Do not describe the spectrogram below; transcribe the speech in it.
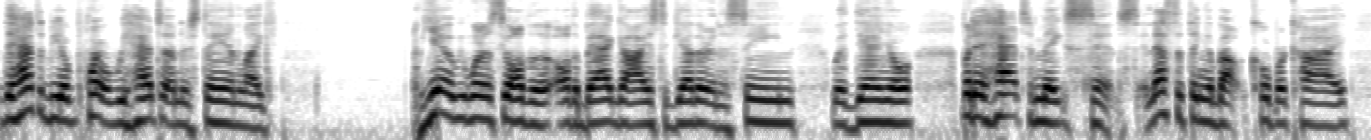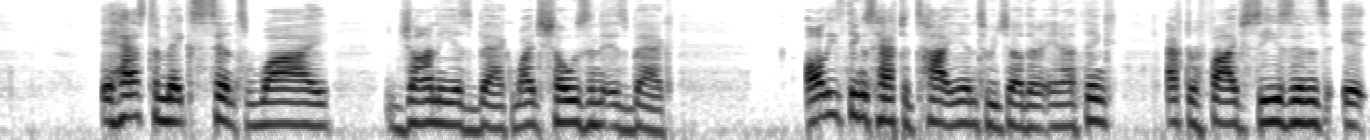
there had to be a point where we had to understand, like, yeah, we want to see all the all the bad guys together in a scene with Daniel, but it had to make sense. And that's the thing about Cobra Kai. It has to make sense why Johnny is back, why Chozen is back all these things have to tie into each other. And I think after five seasons, it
